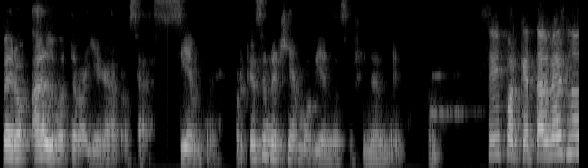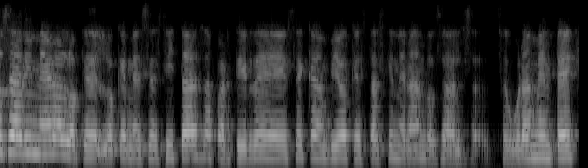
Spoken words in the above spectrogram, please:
pero algo te va a llegar, o sea, siempre, porque es energía moviéndose finalmente. Sí, porque tal vez no sea dinero lo que, lo que necesitas a partir de ese cambio que estás generando, o sea, seguramente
